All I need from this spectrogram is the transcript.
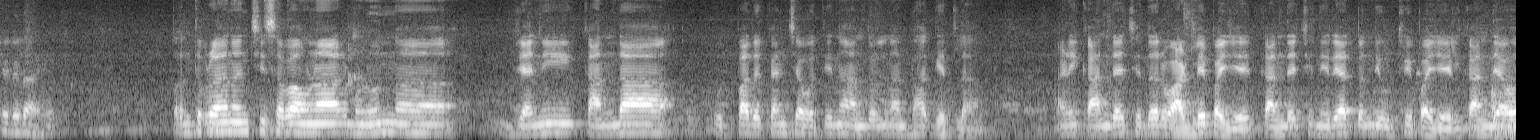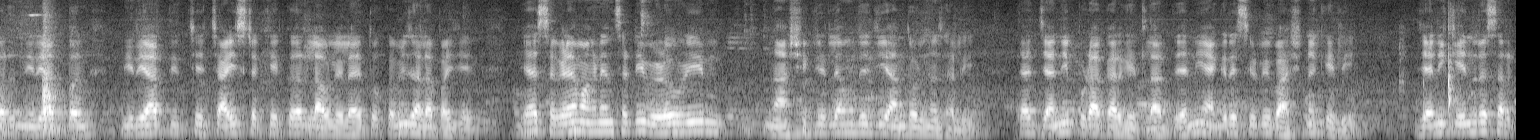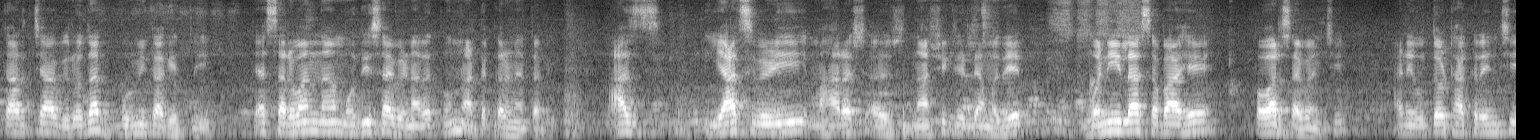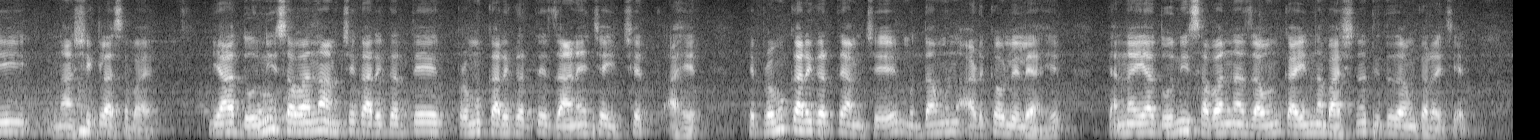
केलेलं आहे. पंतप्रधानांची सभा होणार म्हणून ज्यांनी कांदा उत्पादकांच्या वतीनं आंदोलनात भाग घेतला आणि कांद्याचे दर वाढले पाहिजेत कांद्याची निर्यातबंदी उठली पाहिजे कांद्यावर निर्यात बंद निर्यातीचे चाळीस टक्के कर लावलेला आहे तो कमी झाला पाहिजे या सगळ्या मागण्यांसाठी वेळोवेळी नाशिक जिल्ह्यामध्ये जी आंदोलनं झाली त्यात ज्यांनी पुढाकार घेतला त्यांनी ॲग्रेसिव्हली भाषणं केली ज्यांनी केंद्र सरकारच्या विरोधात भूमिका घेतली त्या सर्वांना मोदी साहेब येणार आहेत म्हणून अटक करण्यात आली. आज याच वेळी महाराष्ट्र नाशिक जिल्ह्यामध्ये वणीला सभा आहे पवार साहेबांची आणि उद्धव ठाकरेंची नाशिकला सभा आहे. या दोन्ही सभांना आमचे कार्यकर्ते प्रमुख कार्यकर्ते जाण्याच्या इच्छेत आहेत. हे प्रमुख कार्यकर्ते आमचे मुद्दामून अडकवलेले आहेत. त्यांना या दोन्ही सभांना जाऊन काहींना भाषणं तिथं जाऊन करायची आहेत.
